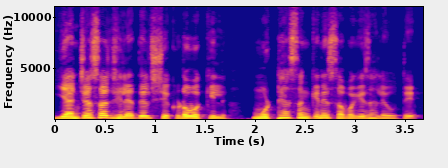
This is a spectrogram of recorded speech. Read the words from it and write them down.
यांच्यासह जिल्ह्यातील शेकडो वकील मोठ्या संख्येने सहभागी झाले होते.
